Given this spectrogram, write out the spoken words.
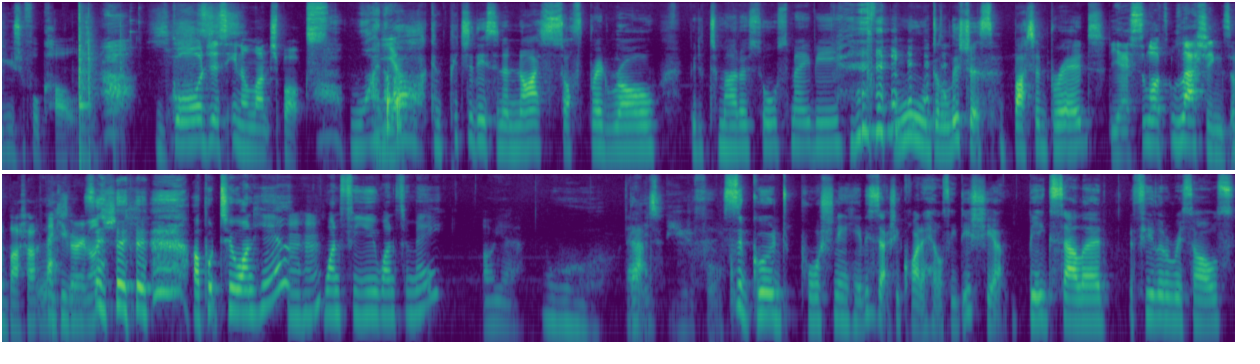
beautiful cold. Gorgeous in a lunchbox. Why not? Yeah. Oh, I can picture this in a nice soft bread roll, bit of tomato sauce maybe. Ooh, delicious buttered bread. Yes, lots lashings of butter. Thank you very much. I'll put two on here. Mm-hmm. One for you, one for me. Oh yeah. Ooh. that. is beautiful. This is a good portioning here. This is actually quite a healthy dish here. Big salad, a few little rissoles,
